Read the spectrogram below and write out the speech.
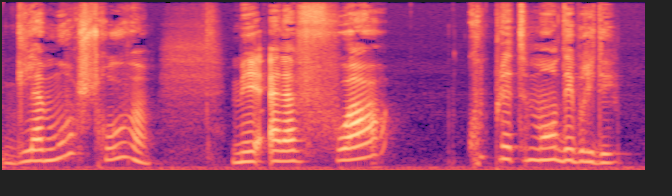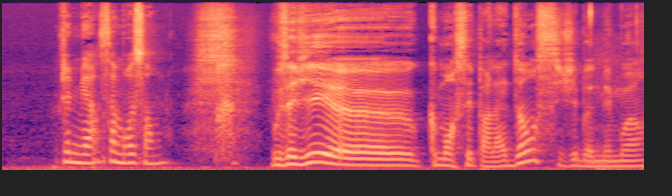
glamour, je trouve, mais à la fois complètement débridé. J'aime bien, ça me ressemble. Vous aviez euh, commencé par la danse, si j'ai bonne mémoire.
